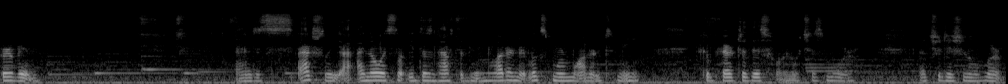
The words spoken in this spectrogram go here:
urban. And it's actually, I know it's not, it doesn't have to be modern. It looks more modern to me compared to this one, which is more a traditional work.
